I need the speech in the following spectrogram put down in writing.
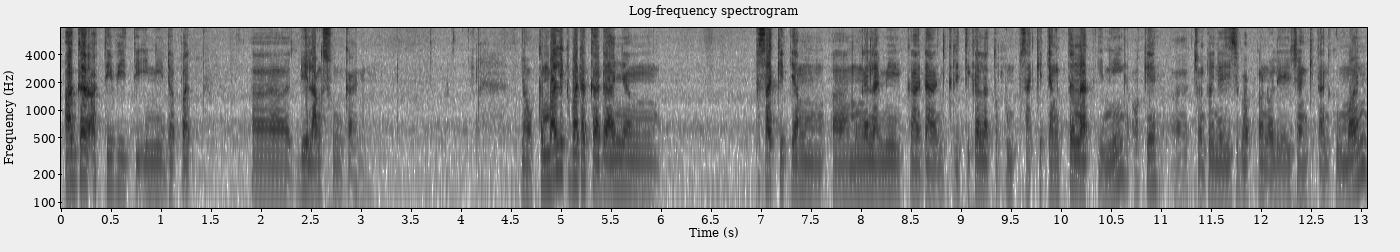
agar aktiviti ini dapat uh, dilangsungkan. Now kembali kepada keadaan yang pesakit yang uh, mengalami keadaan kritikal ataupun pesakit yang tenat ini okey uh, contohnya disebabkan oleh jangkitan kuman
